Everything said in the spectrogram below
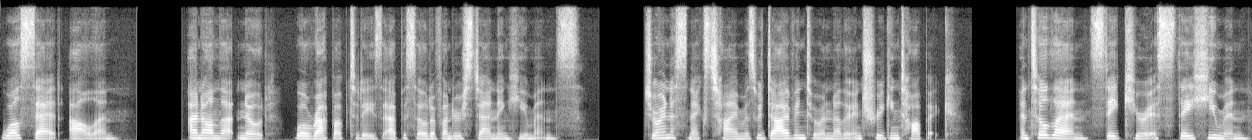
Well said, Alan. And on that note, we'll wrap up today's episode of Understanding Humans. Join us next time as we dive into another intriguing topic. Until then, stay curious, stay human,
